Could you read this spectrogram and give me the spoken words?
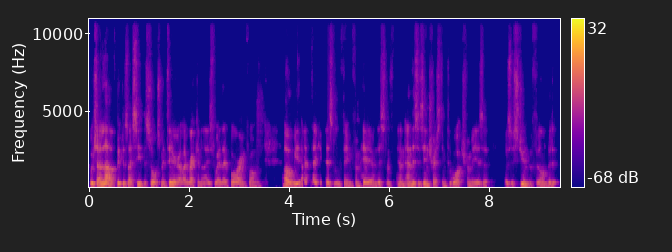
which I love because I see the source material. I recognize where they're borrowing from. Hmm. Oh, we I've taken this little thing from here, and this and, and this is interesting to watch for me as a as a student of film, but it,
